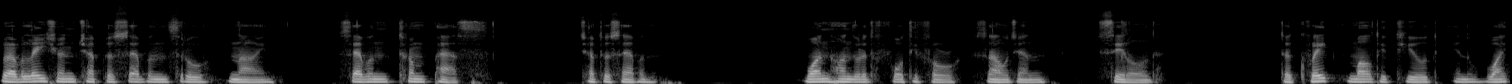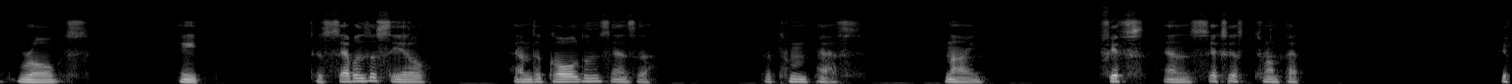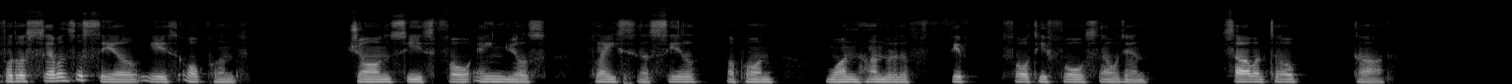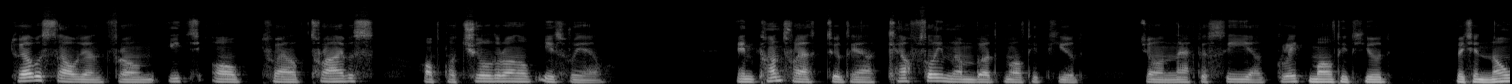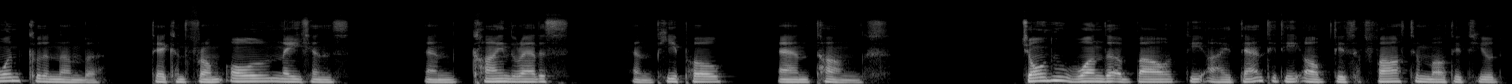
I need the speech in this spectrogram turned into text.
Revelation chapter 7 through 9. Seven trumpets. Chapter 7. 144,000 sealed. The great multitude in white robes. 8. The seventh seal and the golden censer. The trumpets. 9. Fifth and sixth trumpet. Before the seventh seal is opened, John sees four angels place a seal upon 144,000 servants of God. 12,000 from each of 12 tribes of the children of Israel. In contrast to their carefully numbered multitude, John next sees a great multitude which no one could number, taken from all nations and kindreds and people and tongues. John, who wondered about the identity of this vast multitude,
